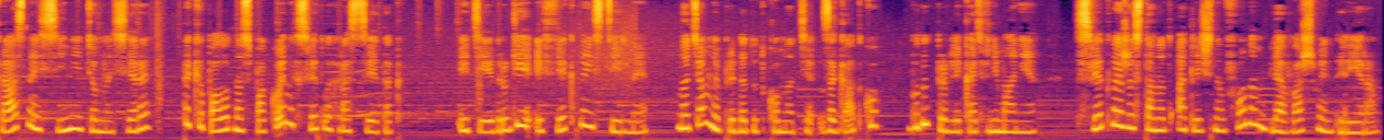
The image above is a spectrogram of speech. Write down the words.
красные, синие, темно-серые, так и полотна спокойных светлых расцветок. И те, и другие эффектные и стильные, но темные придадут комнате загадку, будут привлекать внимание. Светлые же станут отличным фоном для вашего интерьера.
